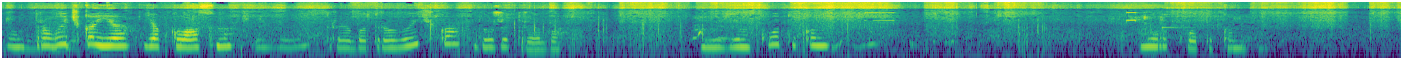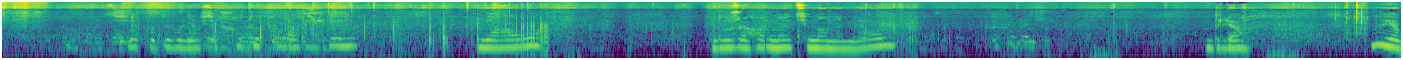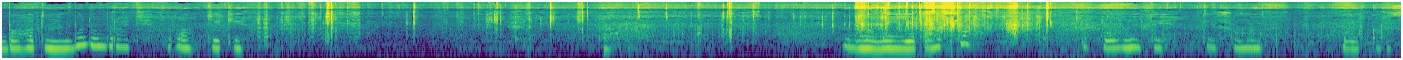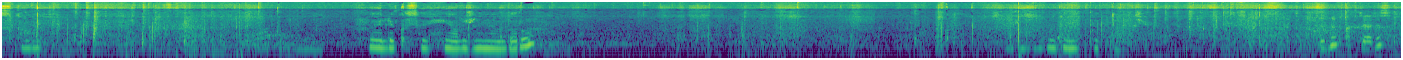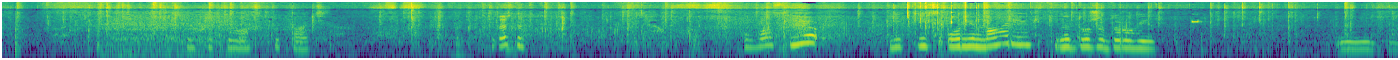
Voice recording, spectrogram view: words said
О, травичка є, як класно. Треба травичка, дуже треба. Моїм котиком. Моркотиком. Ще подивлюся, що тут у вас є. Мяу. Дуже гарна ціна на мяу. Для Ну, я багато не буду брати, а тільки. У мене є там що поповнити те, що ми використали. Фелікси я вже не беру. Зараз будемо питати. Я хотіла спитати. У вас є якийсь урінарій не дуже дорогий?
